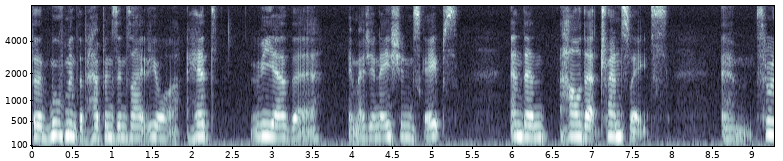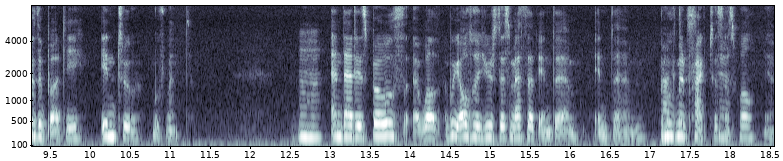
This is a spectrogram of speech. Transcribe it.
the movement that happens inside your head via the imagination scapes, and then how that translates um, through the body into movement Mm-hmm. and that is both uh, well we also use this method in the in the um, movement Practice, practice yeah. as well yeah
